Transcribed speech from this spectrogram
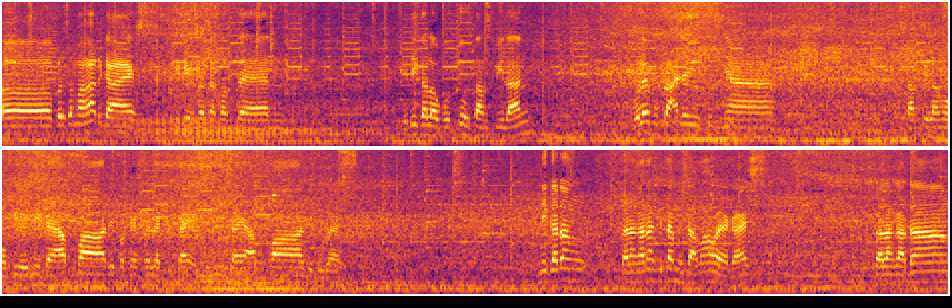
eh, bersemangat guys bikin konten-konten jadi kalau butuh tampilan boleh buka aja YouTube-nya. Tampilan mobil ini kayak apa dipakai velg kayak ini kayak apa gitu guys. Ini kadang kadang-kadang kita minta maaf ya guys. Kadang-kadang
